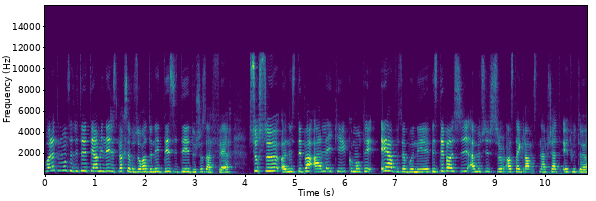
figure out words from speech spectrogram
Voilà tout le monde, cette vidéo est terminée. J'espère que ça vous aura donné des idées de choses à faire. Sur ce, euh, n'hésitez pas à liker, commenter et à vous abonner. N'hésitez pas aussi à me suivre sur Instagram, Snapchat et Twitter.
